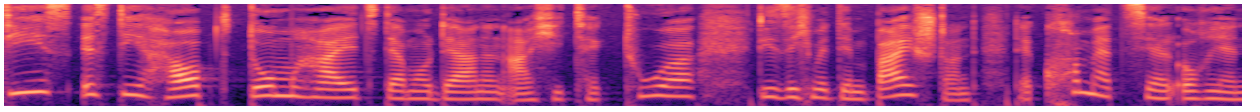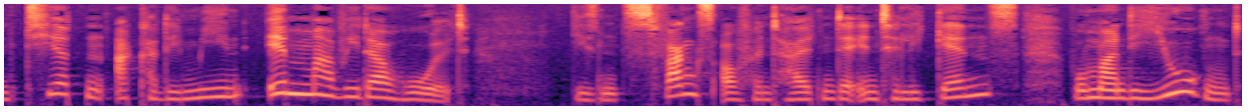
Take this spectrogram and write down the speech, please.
Dies ist die Hauptdummheit der modernen Architektur, die sich mit dem Beistand der kommerziell orientierten Akademien immer wiederholt – diesen Zwangsaufenthalten der Intelligenz, wo man die Jugend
